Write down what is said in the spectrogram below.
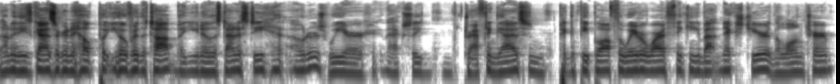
None of these guys are going to help put you over the top, but you know, as dynasty owners, we are actually drafting guys and picking people off the waiver wire, thinking about next year in the long term.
